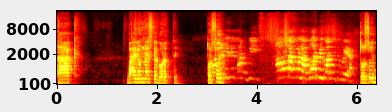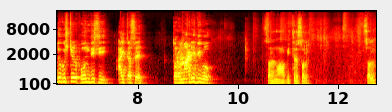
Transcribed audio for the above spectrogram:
থাক। বাইরম না আজকে ঘরেতে তোর তোর চৈদ্য গোষ্ঠীর ফোন দিছি আইতাছে। তোর মারি দিব। চলেন মামা ভিতরে চলেন। চলেন।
